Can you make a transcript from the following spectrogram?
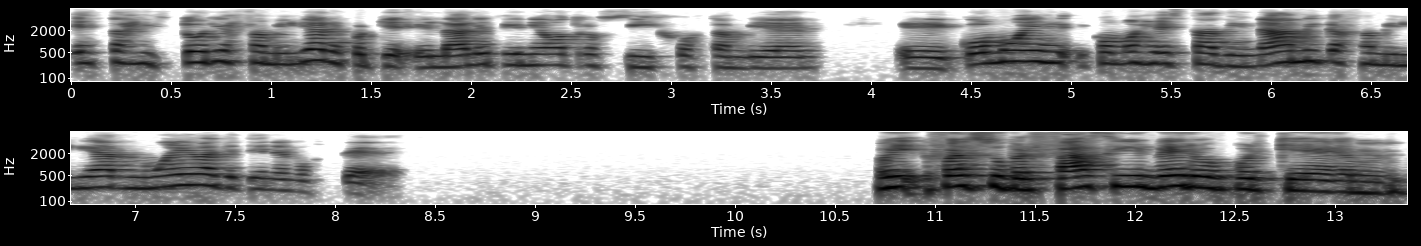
estas historias familiares, porque el Ale tiene otros hijos también. Eh, ¿cómo, es, ¿Cómo es esta dinámica familiar nueva que tienen ustedes? Oye, fue súper fácil, Vero, porque,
